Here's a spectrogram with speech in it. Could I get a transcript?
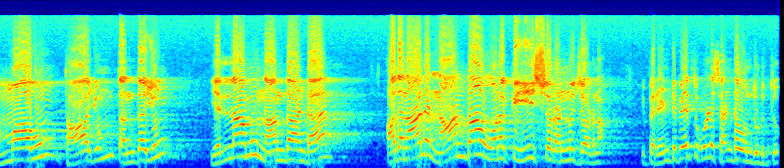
அம்மாவும் தாயும் தந்தையும் எல்லாமும் நான் தான்டா அதனால நான் தான் உனக்கு ஈஸ்வரன்னு சொல்றான். இப்ப ரெண்டு பேத்துக்குள்ள சண்டை வந்துடுத்து.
